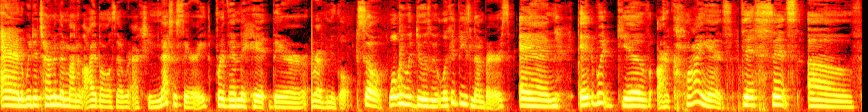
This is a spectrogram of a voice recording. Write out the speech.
And we determined the amount of eyeballs that were actually necessary for them to hit their revenue goal. So what we would do is we would look at these numbers and it would give our clients this sense of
